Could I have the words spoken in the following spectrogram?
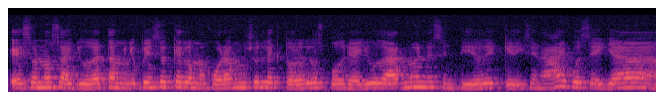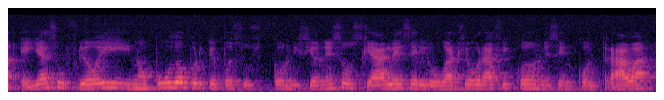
eso nos ayuda también. Yo pienso que a lo mejor a muchos lectores los podría ayudar, ¿no? En el sentido de que dicen, ay, pues ella, ella sufrió y no pudo porque pues sus condiciones sociales, el lugar geográfico donde se encontraba,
